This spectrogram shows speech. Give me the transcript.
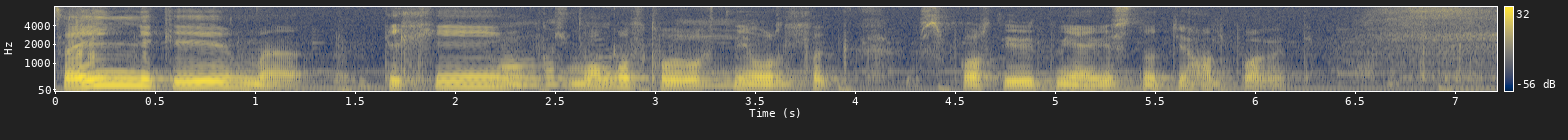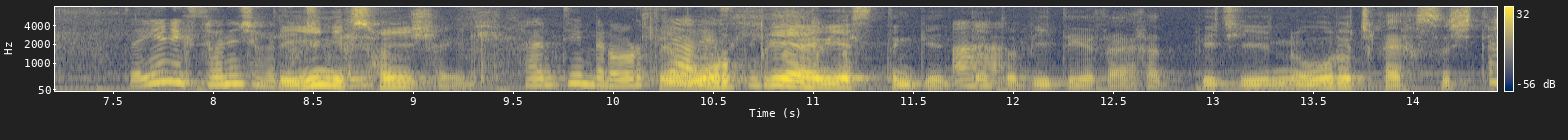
За энэ нэг ийм дэлхийн Монгол тургалтны урлаг спорт эрдмийн авиаснуудын холбоо гэдэг За энэ их сонин шагнал. Энэ их сонин шагнал. Харин тийм байна урлагийн авиастан. Урлагийн авиастан гэдэг одоо би тэгээ гайхаад би чи нь өөрөө ч гайхсан шүү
